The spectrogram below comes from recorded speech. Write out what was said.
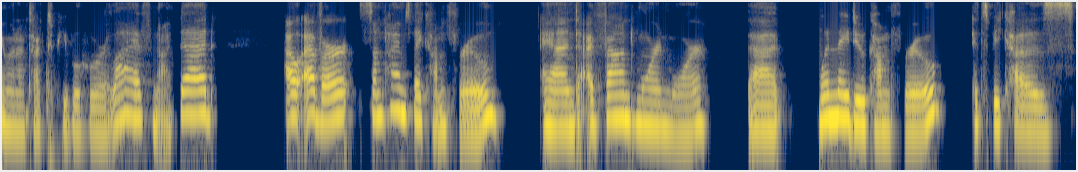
I want to talk to people who are alive, not dead. However, sometimes they come through. And I've found more and more that when they do come through, it's because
